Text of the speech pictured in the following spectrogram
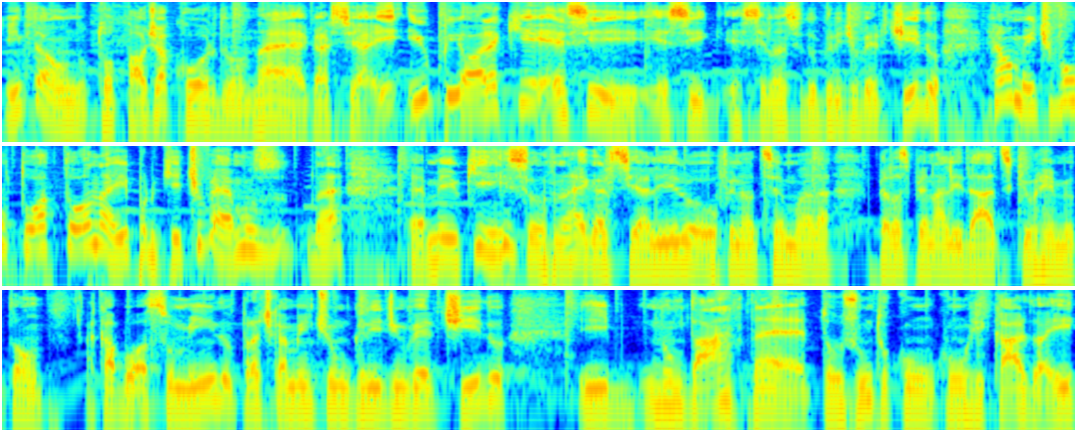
Então, total de acordo, né, Garcia? E, e, o pior é que esse, esse, esse lance do grid invertido realmente voltou à tona aí, porque tivemos, né, é meio que isso, né, Garcia? Ali no final de semana, pelas penalidades que o Hamilton acabou assumindo, praticamente um grid invertido e não dá, né? Tô junto com, com o Ricardo aí,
